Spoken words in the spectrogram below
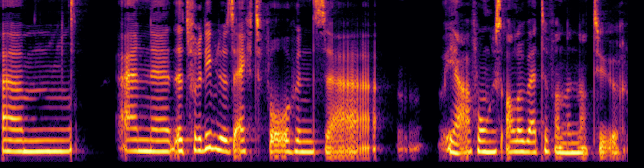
Um, en uh, het verliep dus echt volgens, ja, volgens alle wetten van de natuur.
